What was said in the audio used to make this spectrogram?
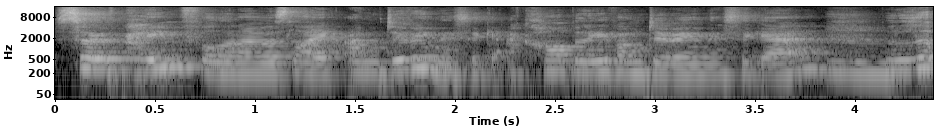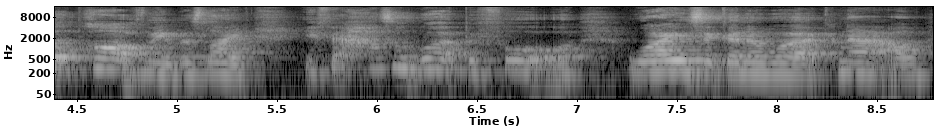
so painful and i was like i'm doing this again. I can't believe i'm doing this again. Mm. the little part of me was like if it hasn't worked before why is it going to work now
